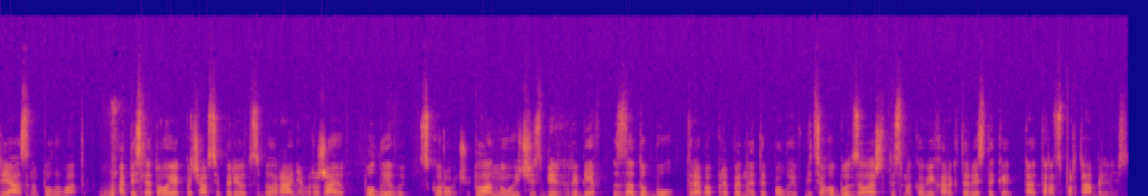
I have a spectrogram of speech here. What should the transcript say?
рясно поливати. А після того, як почався період збирання врожаю, поливи скорочують. Плануючи збір грибів, за добу треба припинити полив. Від цього будуть залежати смакові характеристики та транспортабельність.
